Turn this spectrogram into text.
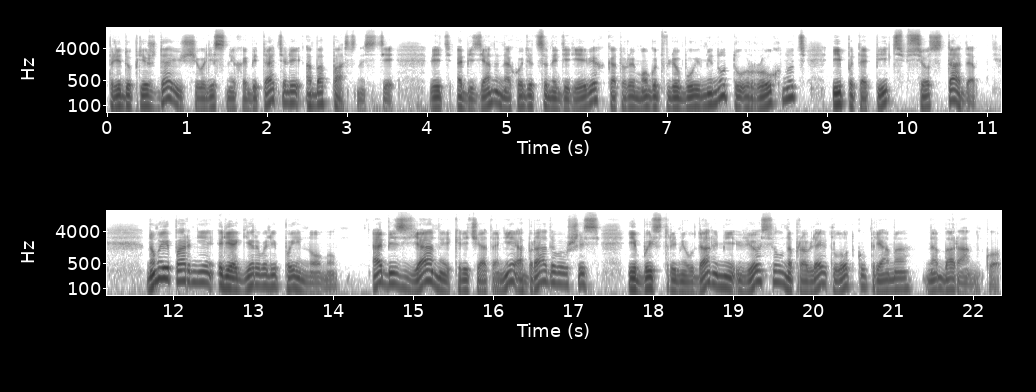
предупреждающего лесных обитателей об опасности, ведь обезьяны находятся на деревьях, которые могут в любую минуту рухнуть и потопить все стадо. Но мои парни реагировали по-иному. «Обезьяны!» — кричат они, обрадовавшись, и быстрыми ударами весел направляют лодку прямо на баранку.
